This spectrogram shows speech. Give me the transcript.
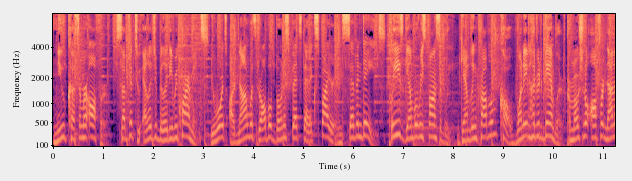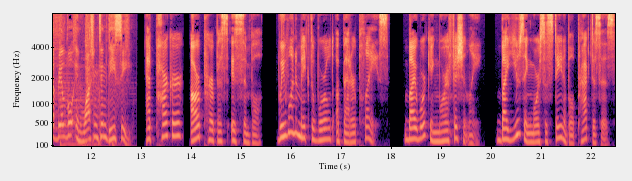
New customer offer, subject to eligibility requirements. Rewards are non withdrawable bonus bets that expire in seven days. Please gamble responsibly. Gambling problem? Call 1 800 Gambler. Promotional offer not available in Washington, D.C. At Parker, our purpose is simple. We want to make the world a better place by working more efficiently, by using more sustainable practices,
